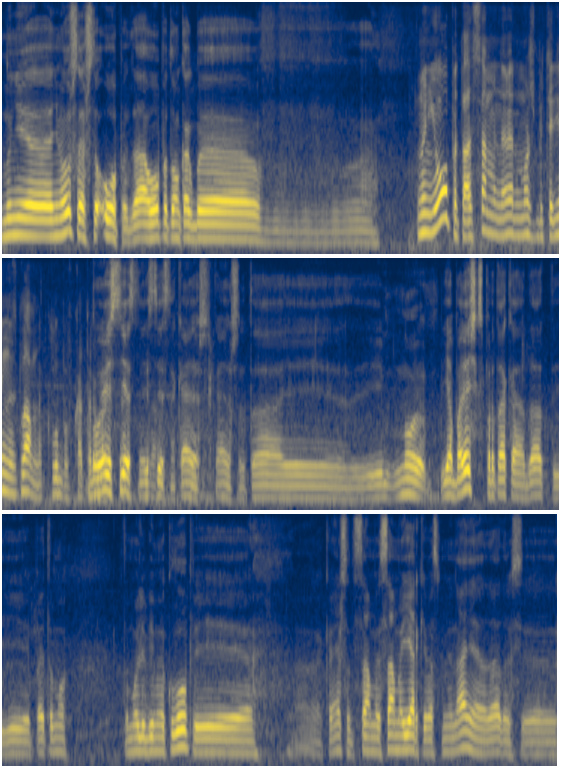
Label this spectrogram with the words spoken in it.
Ну, не, не могу сказать, что опыт, да, опыт он как бы Ну, не опыт, а самый, наверное, может быть, один из главных клубов, который... Ну, естественно, да. естественно, конечно, конечно. Это и, и, ну, я болельщик Спартака, да, и поэтому это мой любимый клуб, и, э, конечно, это самые, самые яркие воспоминания, да, то есть э,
